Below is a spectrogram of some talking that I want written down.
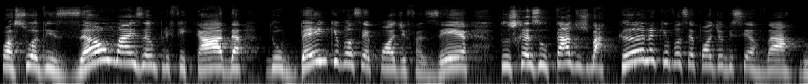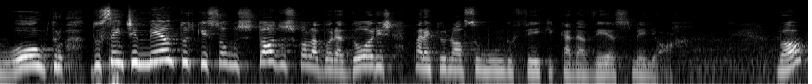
com a sua visão mais amplificada do bem que você pode fazer, dos resultados bacanas que você pode observar do outro, do sentimento que somos todos colaboradores para que o nosso mundo fique cada vez melhor. Bom,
